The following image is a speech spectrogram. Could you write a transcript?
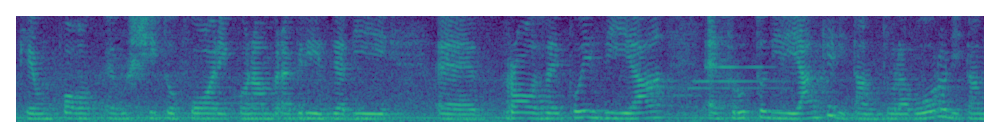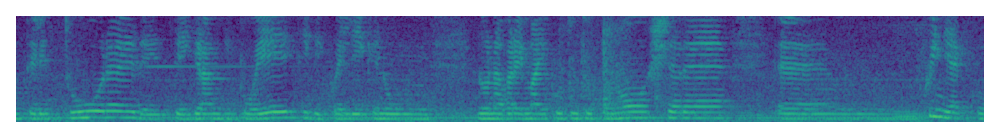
che un po' è uscito fuori con Ambra Grisia di eh, prosa e poesia è frutto di- anche di tanto lavoro, di tante letture, dei, dei grandi poeti, di quelli che non, non avrei mai potuto conoscere. ehm, quindi ecco,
